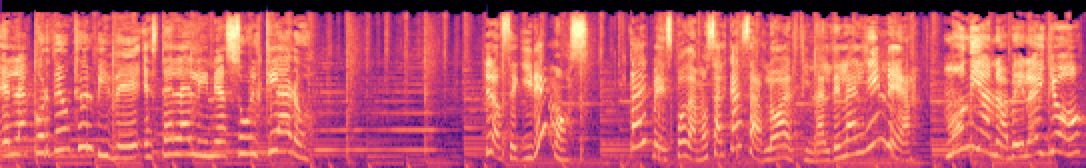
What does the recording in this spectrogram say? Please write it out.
El acordeón que olvidé está en la línea azul claro. Lo seguiremos. Vez podamos alcanzarlo al final de la línea. Mondi, Anabela y yo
